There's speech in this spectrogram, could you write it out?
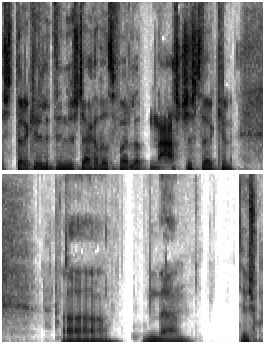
Штъркелите не щяха да свърлят. Нашите штъркели. А, да. Тежко.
